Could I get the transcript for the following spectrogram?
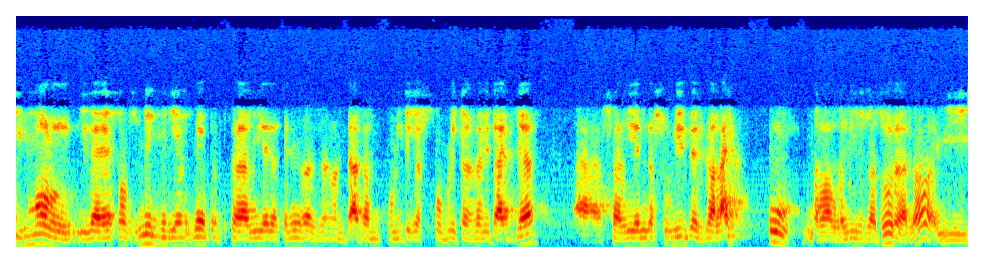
i molt, i deia que els mil milions d'euros que havia de tenir la Generalitat en polítiques públiques d'habitatge eh, s'havien d'assolir des de l'any 1 de la legislatura, no? I,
